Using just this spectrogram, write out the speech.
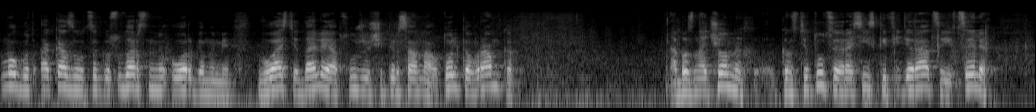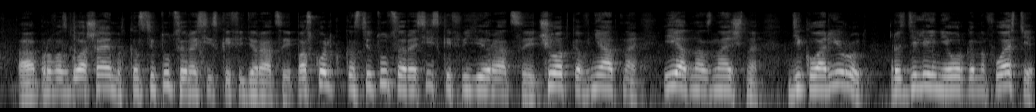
могут оказываться государственными органами власти, далее обслуживающий персонал, только в рамках обозначенных Конституцией Российской Федерации в целях а, провозглашаемых Конституцией Российской Федерации. Поскольку Конституция Российской Федерации четко, внятно и однозначно декларирует разделения органов власти,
